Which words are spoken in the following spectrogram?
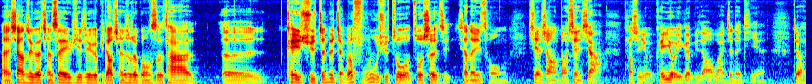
嗯，像这个橙色 A P 这个比较成熟的公司，它呃可以去针对整个服务去做做设计，相当于从线上到线下，它是有可以有一个比较完整的体验，对吧？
